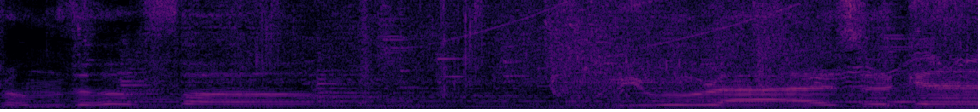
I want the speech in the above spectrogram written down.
from the fall. We will rise again.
